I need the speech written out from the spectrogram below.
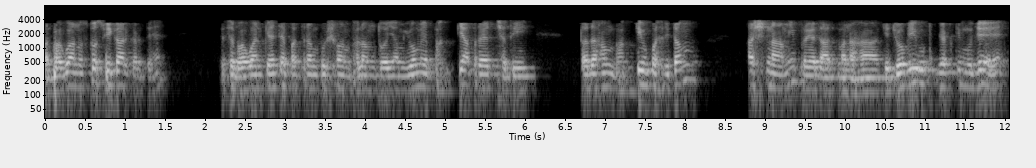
और भगवान उसको स्वीकार करते हैं। जैसे भगवान कहते हैं पत्रम पुष्पम फलम तो यम यो में भक्तिया तद हम भक्ति उपहृतम अश्नामी प्रयदात्मन कि जो भी व्यक्ति मुझे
